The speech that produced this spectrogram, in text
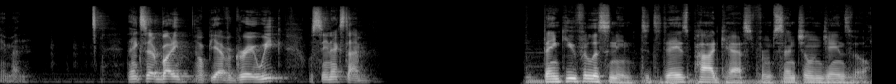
Amen. Thanks, everybody. Hope you have a great week. We'll see you next time. Thank you for listening to today's podcast from Central in Janesville.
